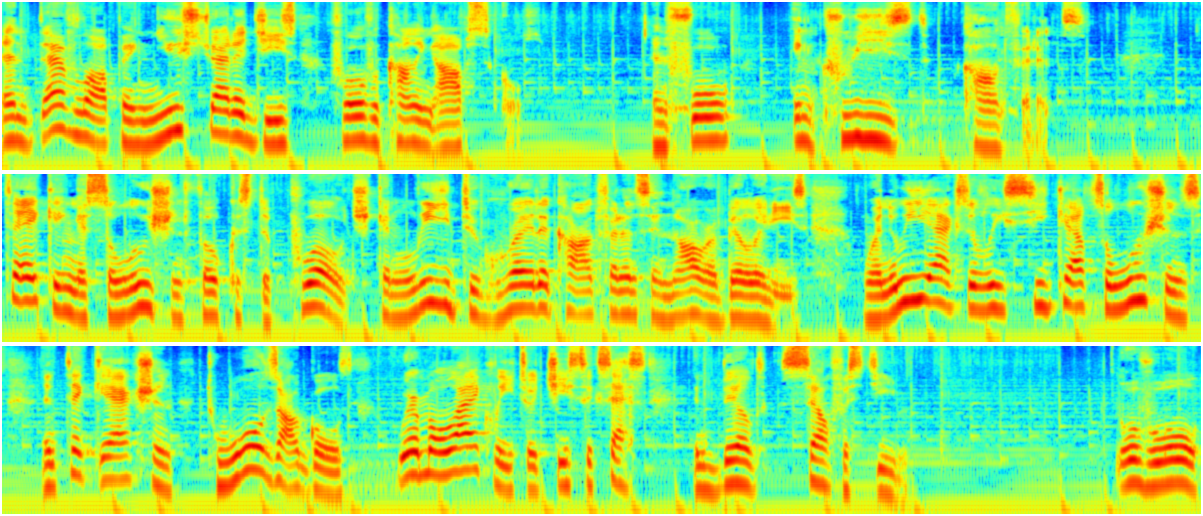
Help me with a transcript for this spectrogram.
and developing new strategies for overcoming obstacles. And four, increased confidence. Taking a solution focused approach can lead to greater confidence in our abilities. When we actively seek out solutions and take action towards our goals, we're more likely to achieve success and build self esteem. Overall,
